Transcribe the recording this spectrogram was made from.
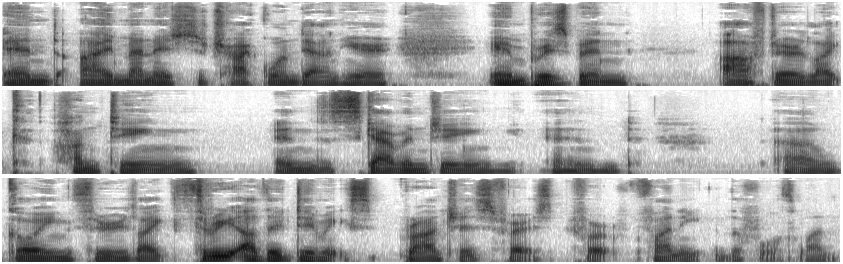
and I managed to track one down here in Brisbane after like hunting and scavenging and um, going through like three other Dymocks branches first before finding the fourth one.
